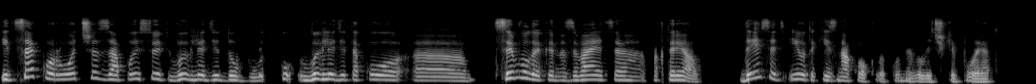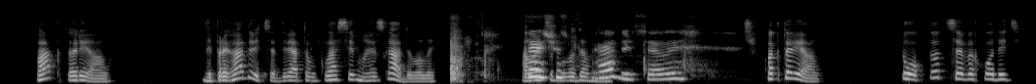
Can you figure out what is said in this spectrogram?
І це коротше записують в вигляді добутку, в вигляді такого е, символу, який називається факторіал. 10 і отакий знак оклику невеличкий поряд. Факторіал. Не пригадується? В 9 класі ми згадували. Але Та це було давно. але Факторіал. Тобто, це виходить,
